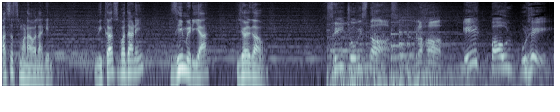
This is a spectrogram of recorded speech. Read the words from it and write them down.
असंच म्हणावं लागेल. विकास भदाणे झी मीडिया जळगाव. झी चोवीस तास. रहा एक पाऊल पुढे.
